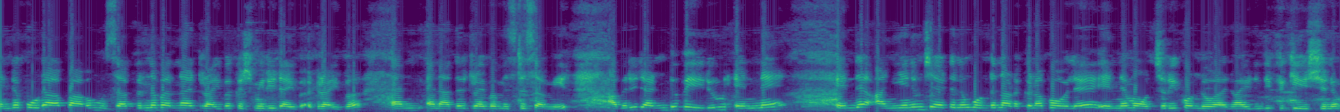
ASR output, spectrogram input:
എന്റെ കൂടെ ആ പാവ മുസാഫിർ എന്ന് പറഞ്ഞ driver Kashmiri driver driver and another driver mister Sameer അവർ രണ്ടുപേരും എന്നെ എന്റെ അനിയനും ചേട്ടനും കൊണ്ട് നടക്കണ പോലെ എന്നെ മോർച്ചറി കൊണ്ടുപോകാനും ഐഡന്റിഫിക്കേഷനും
